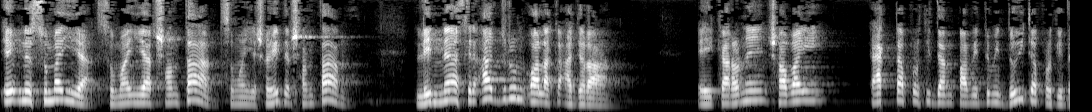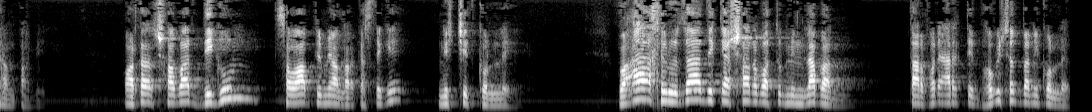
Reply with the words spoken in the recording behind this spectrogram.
এমনি সুমাইয়া, সুমাইয়ার সন্তান, সুমাইয়া শহীদের সন্তান, লিন্নাসের আজরুন ওয়ালাকা আজরান। এই কারণে সবাই একটা প্রতিদান পাবে, তুমি দুইটা প্রতিদান পাবে। অর্থাৎ সবার দ্বিগুণ স্বভাব তুমি আল্লাহর কাছ থেকে নিশ্চিত করলে। লাবান। তারপরে আরেকটি ভবিষ্যৎবাণী করলেন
